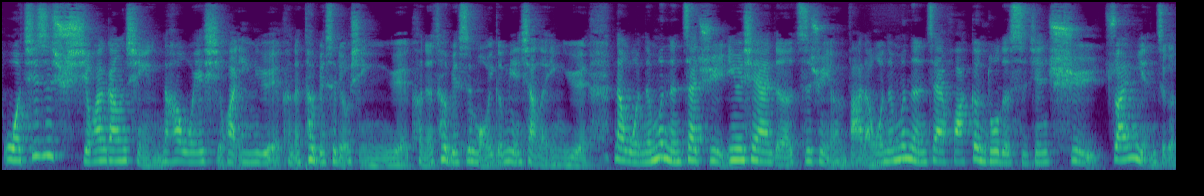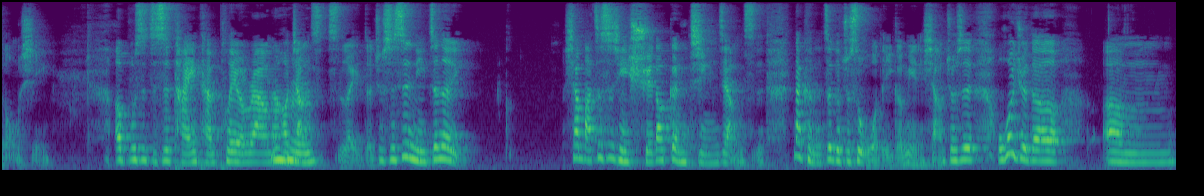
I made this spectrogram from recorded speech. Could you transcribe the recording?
我其实喜欢钢琴，然后我也喜欢音乐，可能特别是流行音乐，可能特别是某一个面向的音乐。那我能不能再去？因为现在的资讯也很发达，我能不能再花更多的时间去钻研这个东西，而不是只是弹一弹，play around，然后这样子之类的。就是是你真的想把这事情学到更精，这样子，那可能这个就是我的一个面向，就是我会觉得，嗯。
